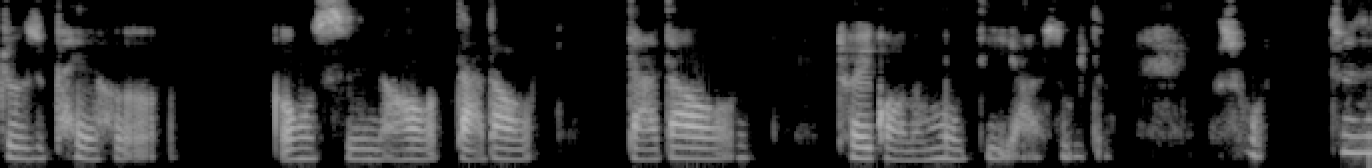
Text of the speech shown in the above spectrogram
就是配合公司，然后达到达到推广的目的啊什么的。可是我就是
